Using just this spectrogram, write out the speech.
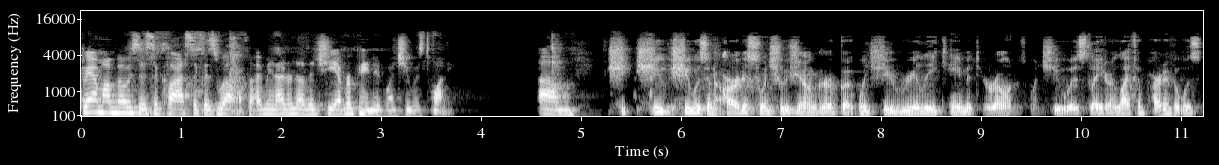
Grandma Moses, is a classic as well. I mean, I don't know that she ever painted when she was 20. Um, she, she, she was an artist when she was younger, but when she really came into her own was when she was later in life. And part of it was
